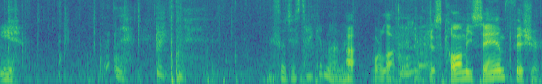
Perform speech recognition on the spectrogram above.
Yeah. This will just take a moment. Ah, more luck. Just call me Sam Fisher.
